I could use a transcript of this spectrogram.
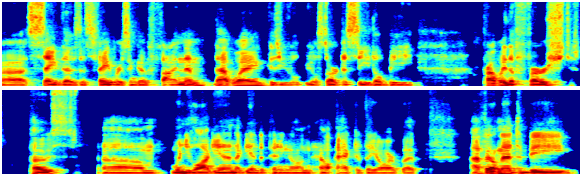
uh, save those as favorites and go find them that way because you'll, you'll start to see they'll be probably the first post um, when you log in, again, depending on how active they are. But I found that to be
